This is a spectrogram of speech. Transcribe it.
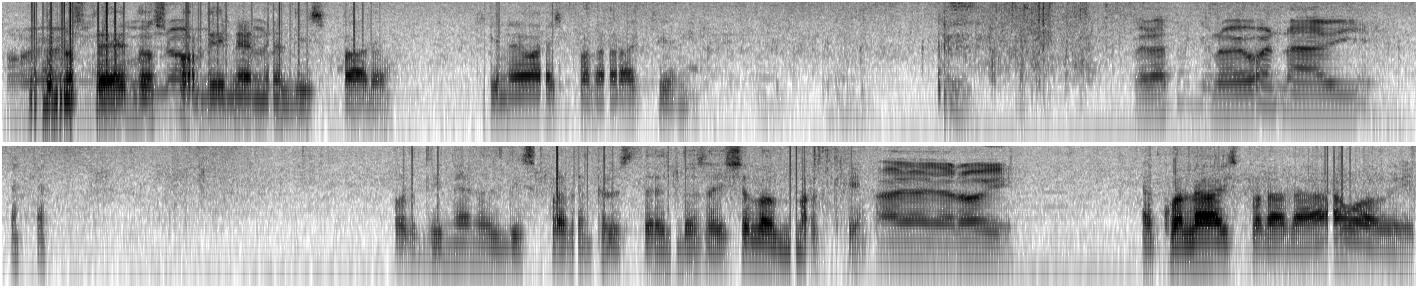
No veo Bueno, ustedes dos coordinen el disparo. ¿Quién le va a disparar a quién? Espérate que no veo a nadie. Coordinen el disparo entre ustedes dos. Ahí se los marqué. Ah, ya, ya lo vi. ¿A cuál le va a disparar a A o a B?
